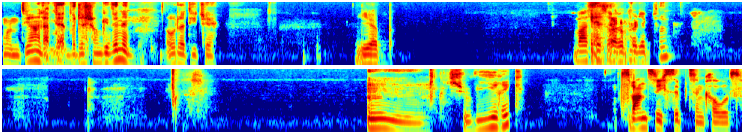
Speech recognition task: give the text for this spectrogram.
Und ja, dann werden wir das schon gewinnen, oder DJ? Yep. Was Ja, ist eure. Prediction? Schwierig. 2017 Colts.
